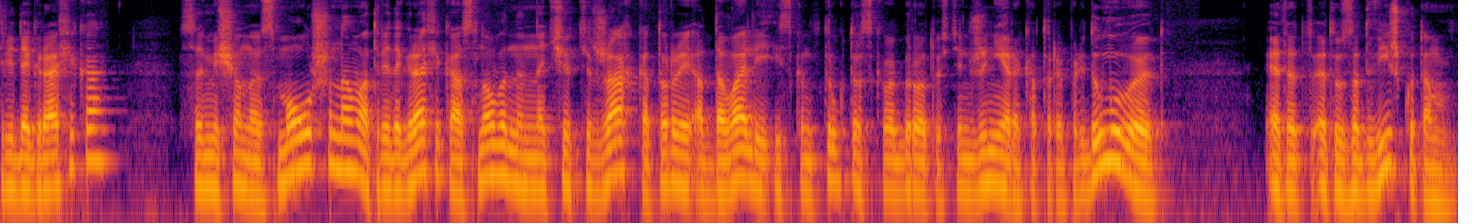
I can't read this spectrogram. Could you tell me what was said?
3D-графика, совмещенная с моушеном, а 3D-графика основана на чертежах, которые отдавали из конструкторского бюро. То есть инженеры, которые придумывают этот, эту задвижку, там,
